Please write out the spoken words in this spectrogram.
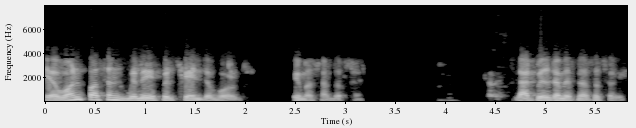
A one percent belief will change the world. We must understand. That wisdom is necessary.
